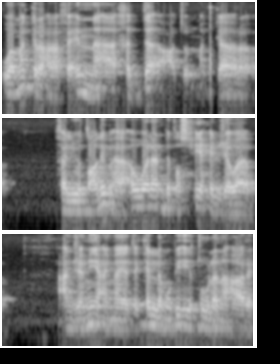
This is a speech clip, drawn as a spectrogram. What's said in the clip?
ومكرها فإنها خداعة مكارة فليطالبها أولا بتصحيح الجواب عن جميع ما يتكلم به طول نهاره.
